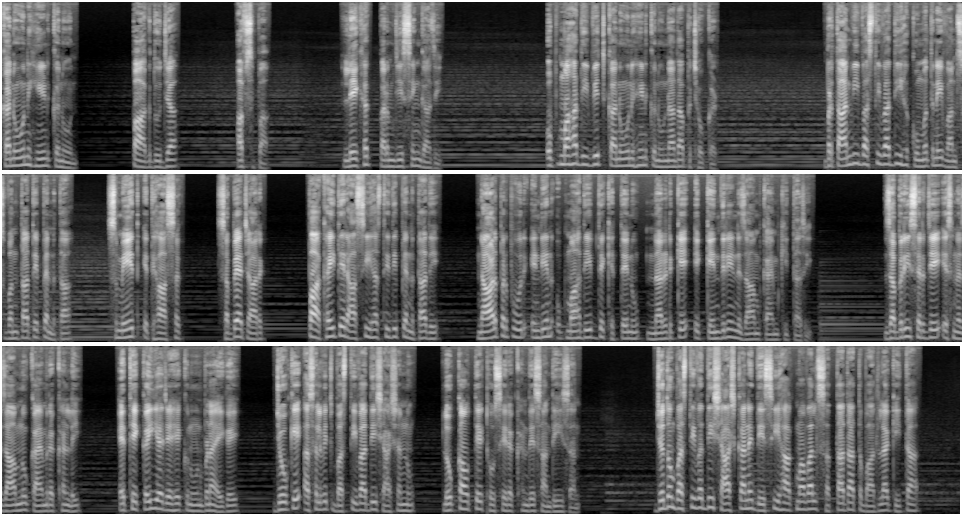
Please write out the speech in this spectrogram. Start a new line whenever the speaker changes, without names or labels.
ਕਾਨੂੰਨਹੀਣ ਕਾਨੂੰਨ। ਭਾਗ ਦੂਜਾ, ਅਫਸਪਾ। ਲੇਖਕ ਪਰਮਜੀਤ ਸਿੰਘ ਗਾਜ਼ੀ। ਉਪਮਹਾਦੀਪ ਵਿੱਚ ਕਾਨੂੰਨਹੀਣ ਕਾਨੂੰਨਾਂ ਦਾ ਪਿਛੋਕੜ। ਬਰਤਾਨਵੀ ਬਸਤੀਵਾਦੀ ਹਕੂਮਤ ਨੇ ਵੰਸਵੰਤਾ ਤੇ ਭਿੰਨਤਾ ਸਮੇਤ ਇਤਿਹਾਸਕ, ਸੱਭਿਆਚਾਰਕ, ਭਾਖਾਈ ਤੇ ਰਾਸੀ ਹਸਤੀ ਦੀ ਭਿੰਨਤਾ ਦੇ ਨਾਲ ਭਰਪੂਰ ਇੰਡੀਅਨ ਉਪਮਹਾਦੀਪ ਦੇ ਖਿੱਤੇ ਨੂੰ ਨਰੜ ਕੇ ਇੱਕ ਕੇਂਦਰੀ ਨਿਜ਼ਾਮ ਕਾਇਮ ਕੀਤਾ ਸੀ। ਜ਼ਬਰੀ ਸਿਰਜੇ ਇਸ ਨਿਜ਼ਾਮ ਨੂੰ ਕਾਇਮ ਰੱਖਣ ਲਈ ਇੱਥੇ ਕਈ ਅਜਿਹੇ ਕਾਨੂੰਨ ਬਣਾਏ ਗਏ, ਜੋ ਕਿ ਅਸਲ ਵਿੱਚ ਬਸਤੀਵਾਦੀ ਸ਼ਾਸਨ ਨੂੰ ਲੋਕਾਂ ਉੱਤੇ ਠੋਸੇ ਰੱਖਣ ਦੇ ਸੰਦੀ ਹੀ ਸਨ। ਜਦੋਂ ਬਸਤੀਵਾਦੀ ਸ਼ਾਸਕਾਂ ਨੇ ਦੇਸੀ ਹਾਕਮਾਂ ਵੱਲ ਸੱਤਾ ਦਾ ਤਬਾਦਲਾ ਕੀਤਾ,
